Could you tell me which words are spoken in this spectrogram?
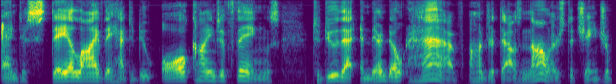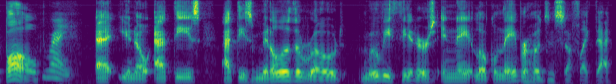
and to stay alive, they had to do all kinds of things to do that, and they don't have a hundred thousand dollars to change a bulb right. at you know at these at these middle of the road movie theaters in na- local neighborhoods and stuff like that.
